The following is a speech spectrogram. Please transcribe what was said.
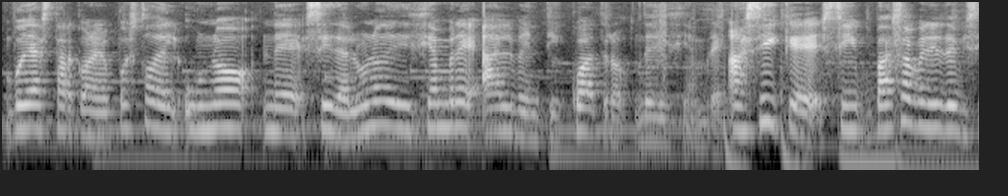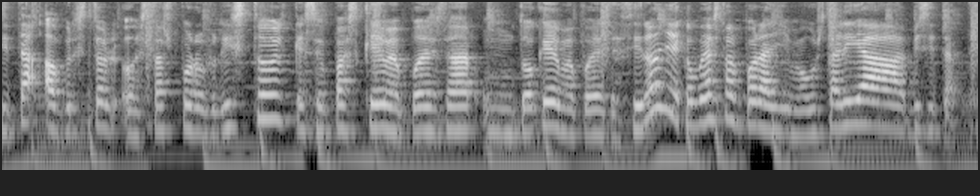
Voy a estar con el puesto del 1 de, sí, del 1 de diciembre al 24 de diciembre. Así que si vas a venir de visita a Bristol o estás por Bristol, que sepas que me puedes dar un toque, me puedes decir, oye, que voy a estar por allí, me gustaría visitarte.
